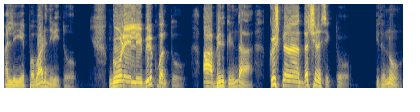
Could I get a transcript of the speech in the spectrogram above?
ಅಲ್ಲಿಯೇ ಪವಾಡ ನಡೆಯಿತು ಗೋಡೆಯಲ್ಲಿ ಬಿರುಕು ಬಂತು. ಆ ಬಿರುಕಿನಿಂದ ಕೃಷ್ಣನ ದರ್ಶನ ಸಿಕ್ತು. ಇದನ್ನು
